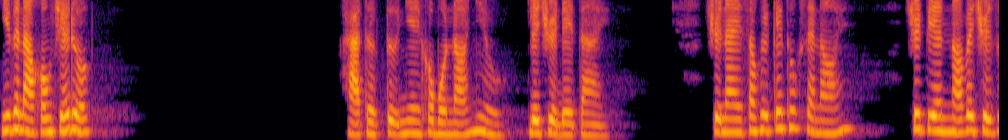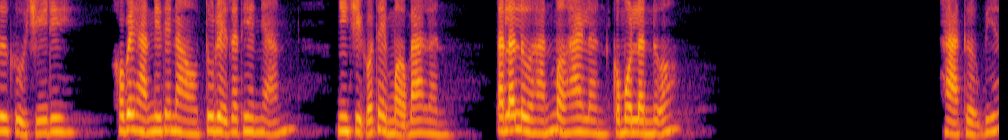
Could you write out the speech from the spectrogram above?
Như thế nào không chế được? Hạ thực tự nhiên không muốn nói nhiều Lê chuyển đề tài. Chuyện này sau khi kết thúc sẽ nói. Trước tiên nói về chuyện dư cử trí đi. Không biết hắn như thế nào tu luyện ra thiên nhãn, Nhưng chỉ có thể mở 3 lần. Ta đã lừa hắn mở hai lần Có một lần nữa. Hạ thược biết,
